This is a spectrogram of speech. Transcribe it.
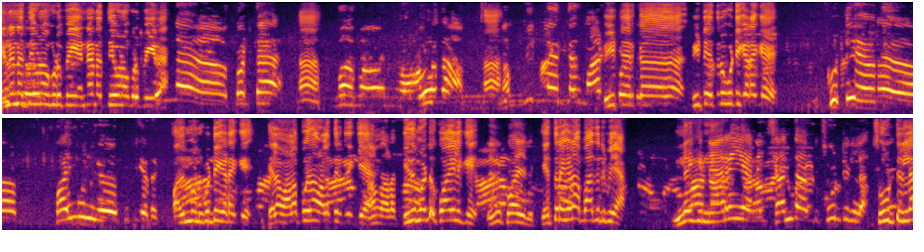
என்னென்ன தீவனம் கொடுப்பீங்க? என்னென்ன தீவனம் கொடுப்பீங்க? கொட்டை? அவ்வளவுதான். வீட்டுல இருக்க வீட்டுல எத்தனை குட்டி கிடக்கு? குட்டி ஒரு பதிமூணு குட்டி கிடக்கு. பதிமூணு குட்டி கிடக்கு. எல்லாம் வளர்ப்பு தான் வளர்த்துட்டு வளர்ப்பு. இது மட்டும் கோயிலுக்கு? இது கோயிலுக்கு. எத்தனை கிடா பாத்துருப்பியா இன்னைக்கு நிறைய அப்படி சூட்டு இல்ல. சூட்டு இல்ல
